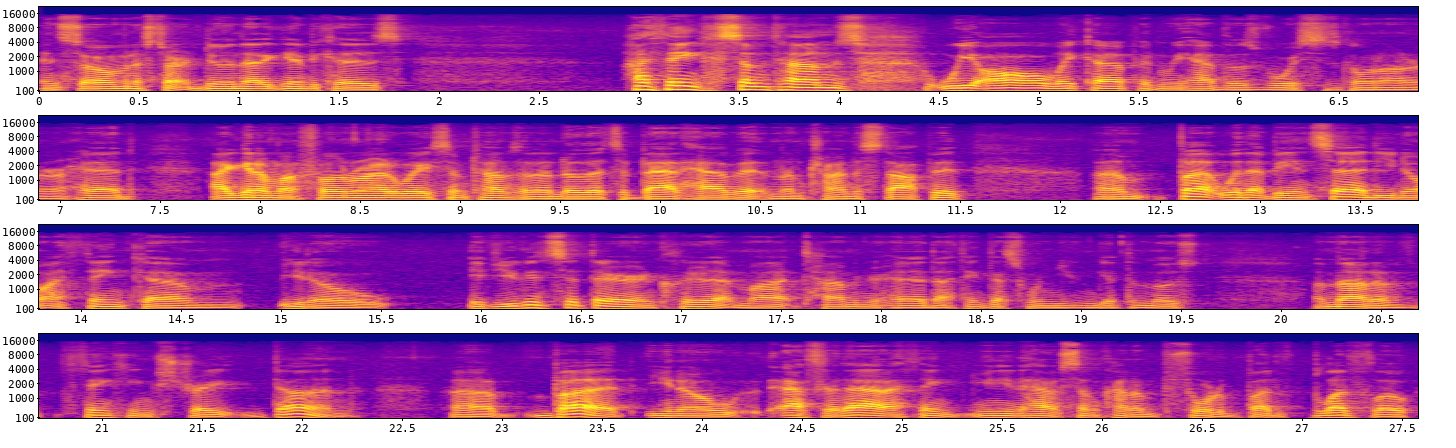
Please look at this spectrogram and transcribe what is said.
And so I'm going to start doing that again because I think sometimes we all wake up and we have those voices going on in our head. I get on my phone right away sometimes, and I know that's a bad habit, and I'm trying to stop it. Um, but with that being said, you know, I think um, you know if you can sit there and clear that time in your head, I think that's when you can get the most amount of thinking straight done. Uh, but you know, after that, I think you need to have some kind of sort of blood blood flow.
